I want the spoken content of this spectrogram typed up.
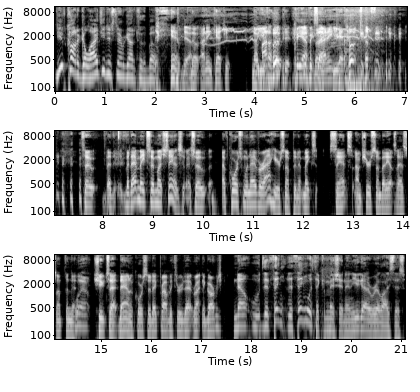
You've caught a Goliath. You just never got it to the boat. Yeah. No, I didn't catch it. No, you might have hooked- it, Yeah, but. I didn't You catch it. so, but but that made so much sense. So, of course, whenever I hear something that makes sense, I'm sure somebody else has something that Well- shoots that down. Of course, so they probably threw that right in the garbage. No, the thing the thing with the commission, and you got to realize this:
